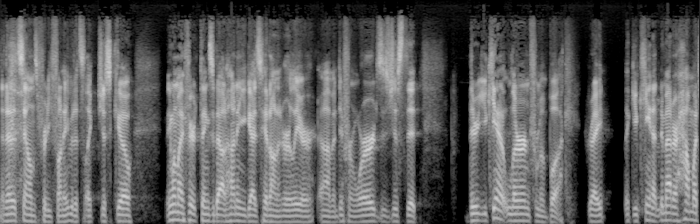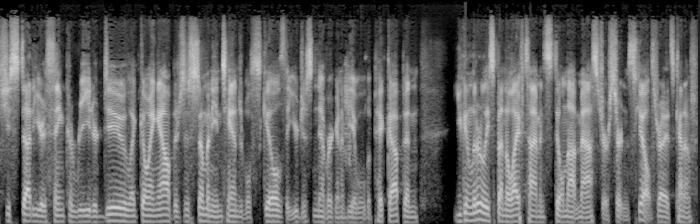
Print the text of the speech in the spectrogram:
I know it sounds pretty funny, but it's like just go. I think one of my favorite things about hunting, you guys hit on it earlier um, in different words, is just that there you can't learn from a book, right? Like you can't, no matter how much you study or think or read or do, like going out, there's just so many intangible skills that you're just never going to be able to pick up, and you can literally spend a lifetime and still not master certain skills, right? It's kind of,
